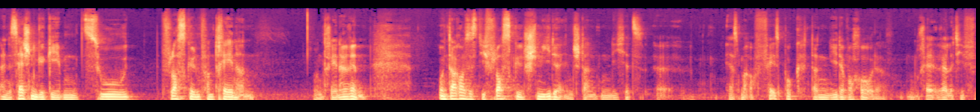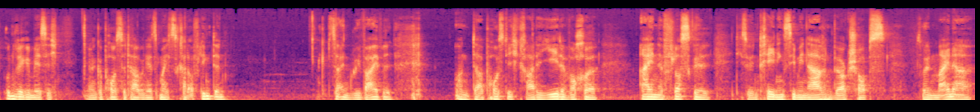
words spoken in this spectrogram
eine Session gegeben zu Floskeln von Trainern und Trainerinnen. Und daraus ist die Floskelschmiede entstanden, die ich jetzt äh, erstmal auf Facebook dann jede Woche oder re relativ unregelmäßig äh, gepostet habe. Und jetzt mache ich es gerade auf LinkedIn. Gibt es ein Revival. Und da poste ich gerade jede Woche eine Floskel, die so in Trainingsseminaren, Workshops, so in meiner,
